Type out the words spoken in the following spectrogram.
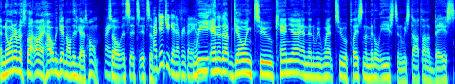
and no one ever thought, all right, how are we getting all these guys home? Right. So it's it's it's a How did you get everybody? home? we ended up going to Kenya and then we went to a place in the Middle East and we stopped on a base.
